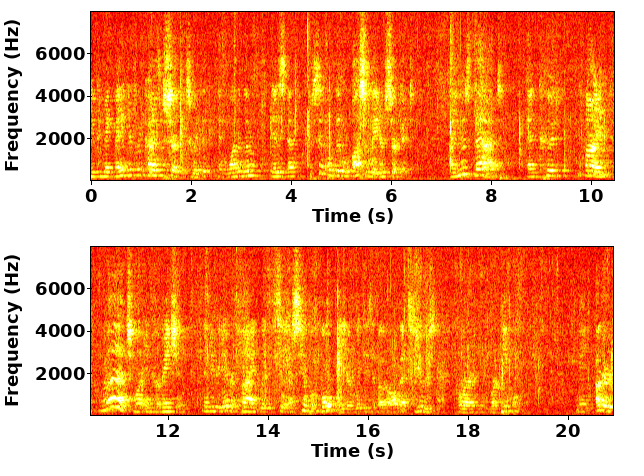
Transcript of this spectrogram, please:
you can make many different kinds of circuits with it, and one of them is a simple little oscillator circuit. I used that and could find much more information than you could ever find with, say, a simple voltmeter, which is about all that's used for, for people. I mean, other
